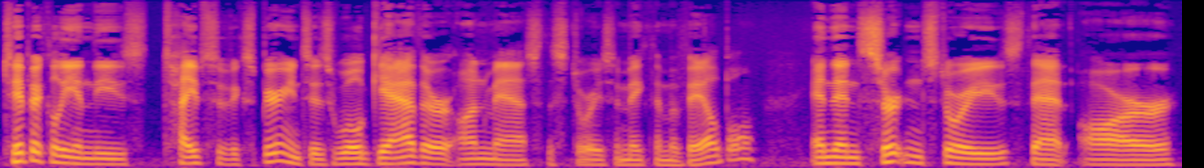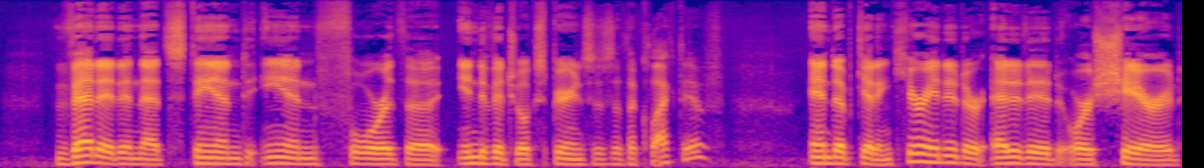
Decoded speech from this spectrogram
typically in these types of experiences, we'll gather en masse the stories and make them available. And then certain stories that are vetted and that stand in for the individual experiences of the collective end up getting curated or edited or shared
